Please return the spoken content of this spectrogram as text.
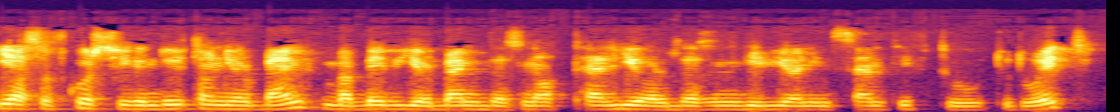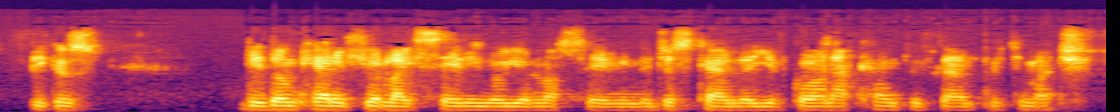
yes, of course you can do it on your bank, but maybe your bank does not tell you or doesn't give you an incentive to, to do it because they don't care if you're like saving or you're not saving. They just care that you've got an account with them pretty much.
